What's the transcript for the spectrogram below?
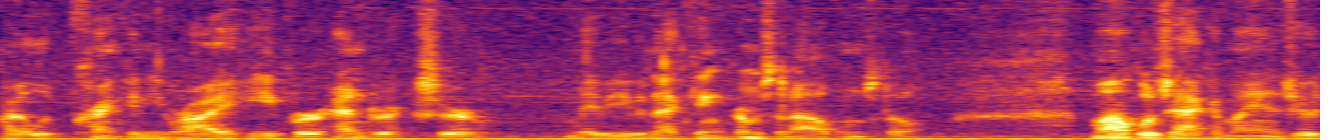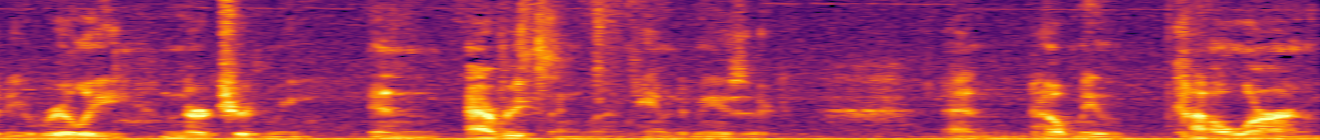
probably cranking Uriah Heep or Hendrix or maybe even that King Crimson album. So my Uncle Jack and my Aunt Judy really nurtured me in everything when it came to music and helped me kind of learn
